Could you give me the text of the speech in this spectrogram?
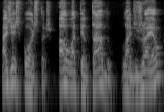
as respostas ao atentado lá de Israel,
